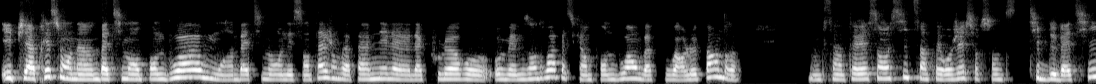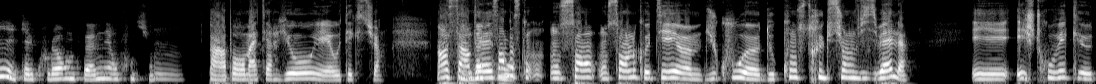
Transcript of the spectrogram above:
et puis après, si on a un bâtiment en pan de bois ou un bâtiment en essentage, on ne va pas amener la, couleur aux mêmes endroits parce qu'un pan de bois, on va pouvoir le peindre. Donc c'est intéressant aussi de s'interroger sur son type de bâti et quelle couleur on peut amener en fonction. Mmh. Par rapport aux matériaux et aux textures. Non, c'est intéressant parce qu'on sent, on sent le côté euh, du coup de construction visuelle et, et, je trouvais que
